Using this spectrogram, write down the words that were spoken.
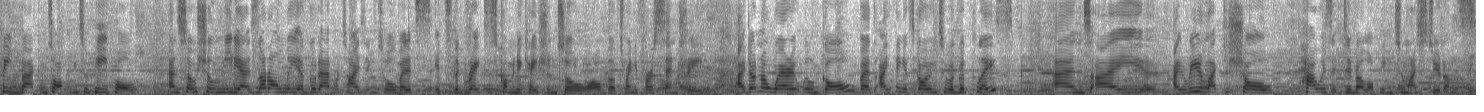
feedback and talking to people and social media is not only a good advertising tool but it's it's the greatest communication tool of the 21st century. I don't know where it will go but I think it's going to a good place and I I really like to show how is it developing to my students.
